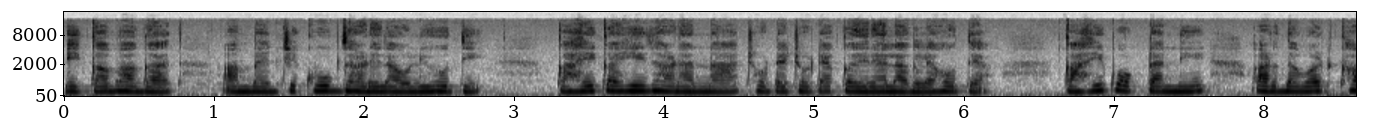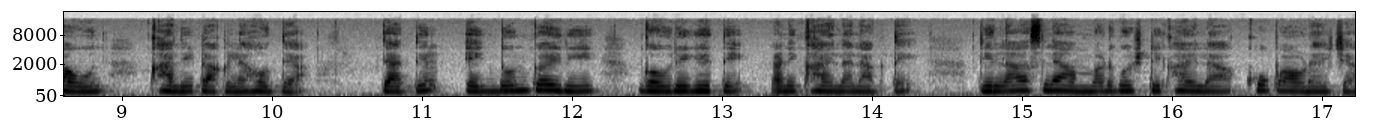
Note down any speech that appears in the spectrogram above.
एका भागात आंब्यांची खूप झाडे लावली होती. काही काही झाडांना छोट्या छोट्या कैऱ्या लागल्या होत्या. काही पोपटांनी अर्धवट खाऊन खाली टाकल्या होत्या. त्यातील एक दोन कैरी गौरी घेते आणि खायला लागते. तिला असल्या आंबट गोष्टी खायला खूप आवडायच्या.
